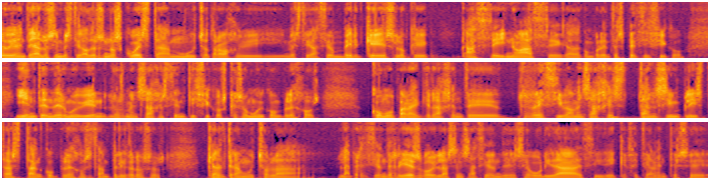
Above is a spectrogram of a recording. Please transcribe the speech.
obviamente a los investigadores nos cuesta mucho trabajo e investigación ver qué es lo que hace y no hace cada componente específico y entender muy bien los mensajes científicos que son muy complejos como para que la gente reciba mensajes tan simplistas, tan complejos y tan peligrosos que altera mucho la, la percepción de riesgo y la sensación de seguridad y de que efectivamente se,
